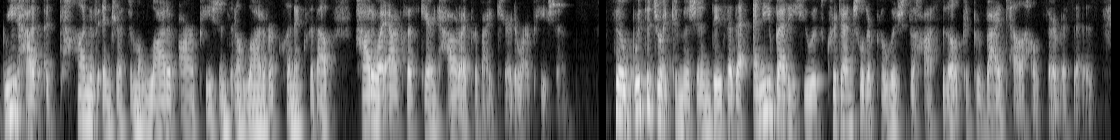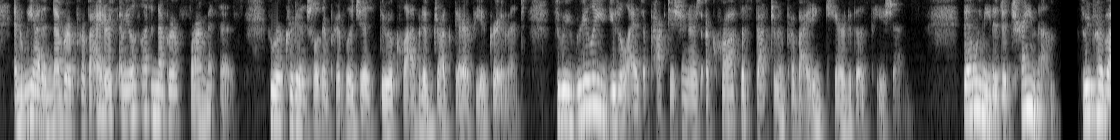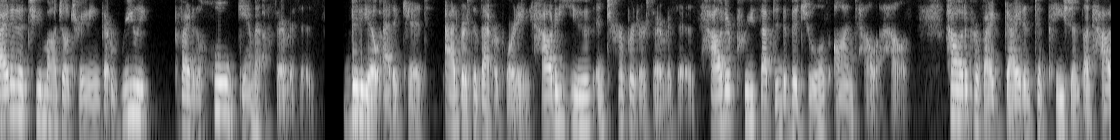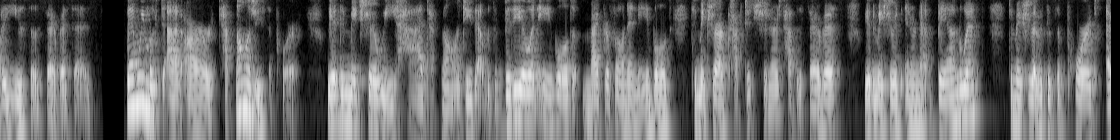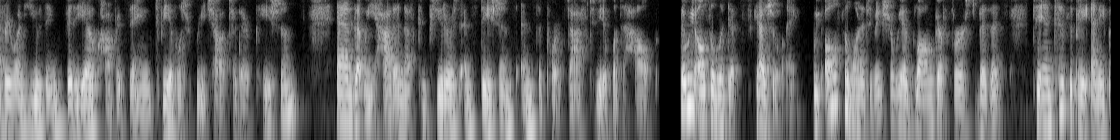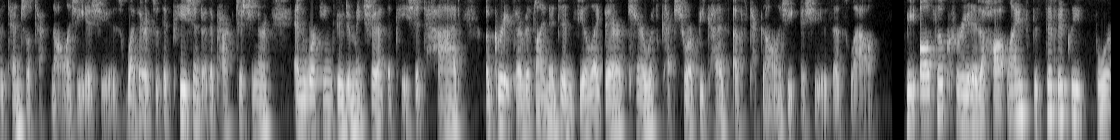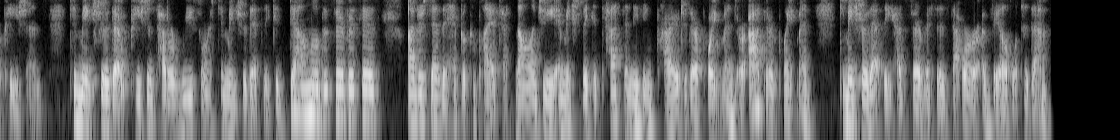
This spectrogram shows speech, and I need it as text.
we had a ton of interest from a lot of our patients and a lot of our clinics about how do I access care and how do I provide care to our patients. So, with the Joint Commission, they said that anybody who was credentialed or privileged to the hospital could provide telehealth services. And we had a number of providers, and we also had a number of pharmacists who were credentialed and privileged through a collaborative drug therapy agreement. So, we really utilized our practitioners across the spectrum in providing care to those patients. Then we needed to train them. So, we provided a two module training that really provided the whole gamut of services video etiquette, adverse event reporting, how to use interpreter services, how to precept individuals on telehealth, how to provide guidance to patients on how to use those services. Then we looked at our technology support. We had to make sure we had technology that was video enabled, microphone enabled to make sure our practitioners had the service. We had to make sure we had internet bandwidth to make sure that we could support everyone using video conferencing to be able to reach out to their patients, and that we had enough computers and stations and support staff to be able to help. Then we also looked at scheduling. We also wanted to make sure we had longer first visits to anticipate any potential technology issues, whether it's with the patient or the practitioner, and working through to make sure that the patient had a great service line and didn't feel like their care was cut short because of technology issues as well. We also created a hotline specifically for patients to make sure that patients had a resource to make sure that they could download the services, understand the HIPAA compliant technology, and make sure they could test anything prior to their appointment or at their appointment to make sure that they had services that were available to them.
